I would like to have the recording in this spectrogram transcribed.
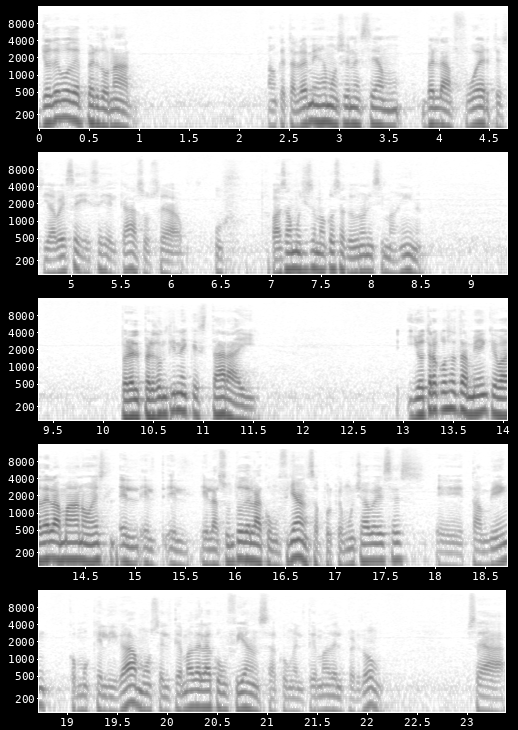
yo debo de perdonar, aunque tal vez mis emociones sean, ¿verdad?, fuertes, y a veces ese es el caso, o sea, uf, pasan muchísimas cosas que uno ni se imagina. Pero el perdón tiene que estar ahí. Y otra cosa también que va de la mano es el, asunto de la confianza, porque muchas veces eh, también como que ligamos el tema de la confianza con el tema del perdón. O sea,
